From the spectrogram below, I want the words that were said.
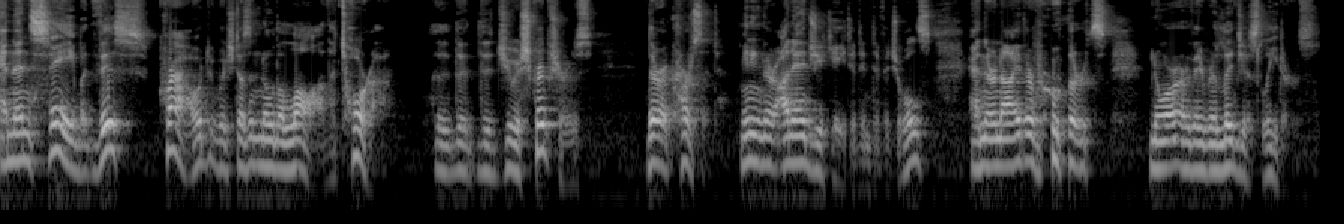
And then say, but this crowd, which doesn't know the law, the Torah, the, the, the Jewish scriptures, they're accursed, meaning they're uneducated individuals, and they're neither rulers nor are they religious leaders.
